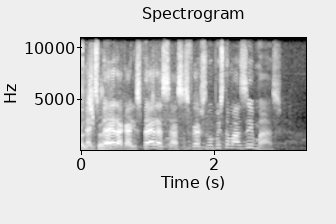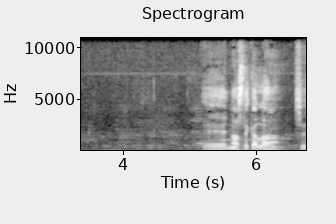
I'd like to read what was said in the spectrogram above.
Καλησπέρα, καλησπέρα, καλησπέρα σας. Σας ευχαριστούμε που είστε μαζί μας. Ε, να είστε καλά. Ε,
